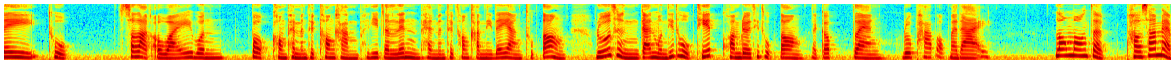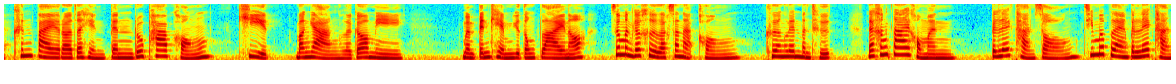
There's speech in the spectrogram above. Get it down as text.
ได้ถูกสลักเอาไว้บน ปกของแผ่นบันทึกทองคำเพื่อที่จะเล่นแผ่นบันทึกทองคำนี้ได้อย่างถูกต้อง รู้ถึงการหมุนที่ถูกทิศความเร็วที่ถูกต้อง แล้วก็แปลงรูปภาพออกมาได้ ลองมองจาก p a u s a Map ขึ้นไปเราจะเห็นเป็นรูปภาพของขีดบางอย่าง แล้วก็มีเหมือนเป็นเข็มอยู่ตรงปลายเนาะซึ่งมันก็คือลักษณะของเครื่องเล่นบันทึก และข้างใต้ของมัน เป็นเลขฐาน 2 ที่เมื่อแปลงเป็นเลขฐาน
